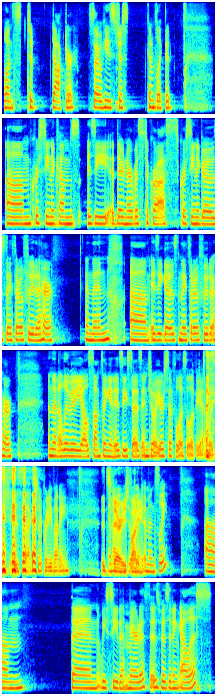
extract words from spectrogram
wants to doctor. So he's just conflicted. Um, Cristina comes. Izzie, they're nervous to cross. Cristina goes. They throw food at her, and then um, Izzie goes and they throw food at her. And then Olivia yells something, and Izzie says, "Enjoy your syphilis, Olivia," which is actually pretty funny It's and I very enjoyed funny. immensely. Um, then we see that Meredith is visiting Ellis.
